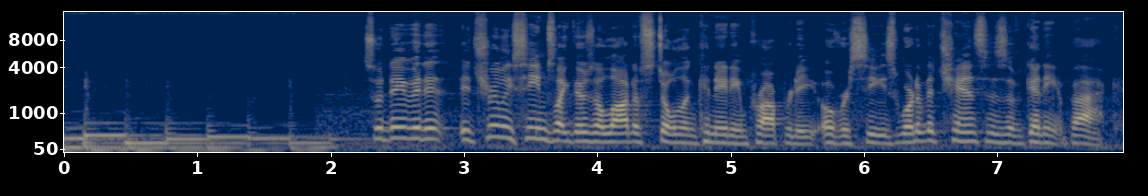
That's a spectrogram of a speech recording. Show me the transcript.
So, David, it, it surely seems like there's a lot of stolen Canadian property overseas. What are the chances of getting it back?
